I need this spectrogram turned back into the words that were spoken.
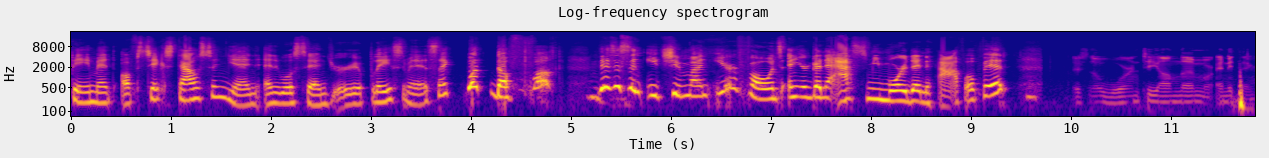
payment of six thousand yen, and we'll send you a replacement." It's like, what the fuck? This is an Ichiman earphones, and you're gonna ask me more than half of it? There's no warranty on them or anything.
